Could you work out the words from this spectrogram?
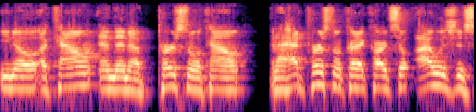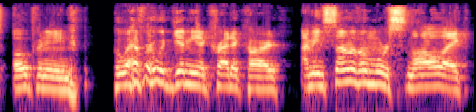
you know, account and then a personal account and I had personal credit cards. So I was just opening whoever would give me a credit card. I mean, some of them were small, like,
